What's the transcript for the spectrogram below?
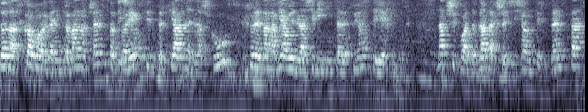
Dodatkowo organizowano często projekcje specjalne dla szkół, które zamawiały dla siebie interesujące je filmy. Na przykład w latach 60. Zemsta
